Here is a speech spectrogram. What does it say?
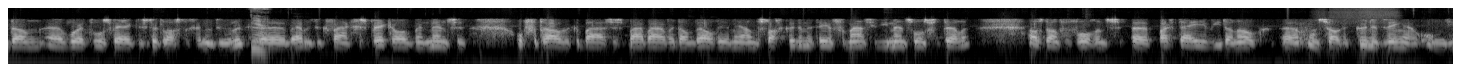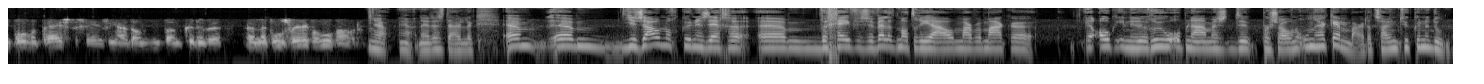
dan uh, wordt ons werk een stuk lastiger natuurlijk. Ja. Uh, we hebben natuurlijk vaak gesprekken ook met mensen op vertrouwelijke basis... maar waar we dan wel weer mee aan de slag kunnen met de informatie die mensen ons vertellen. Als dan vervolgens partijen, wie dan ook, ons zouden kunnen dwingen om die bronnen prijs te geven... ja, dan, dan kunnen we met ons werk wel ophouden. Ja, ja nee, dat is duidelijk. Um, um, je zou nog kunnen zeggen, um, we geven ze wel het materiaal... maar we maken ook in de ruwe opnames de personen onherkenbaar. Dat zou je natuurlijk kunnen doen.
